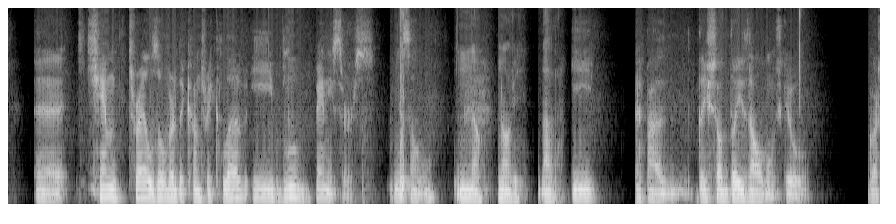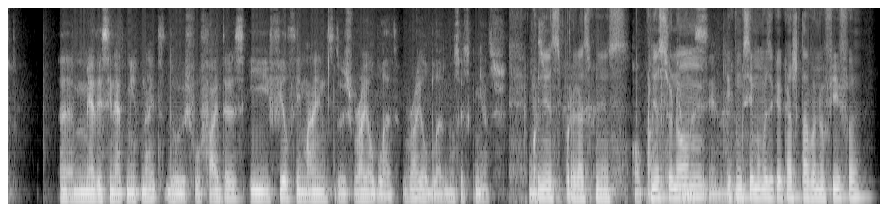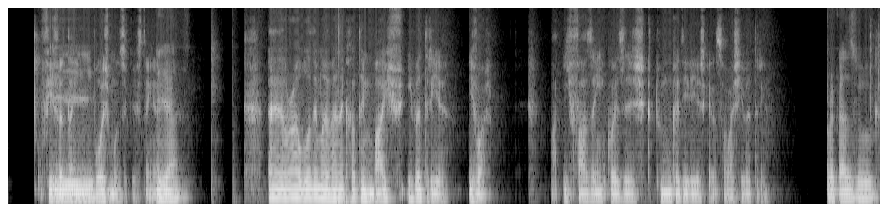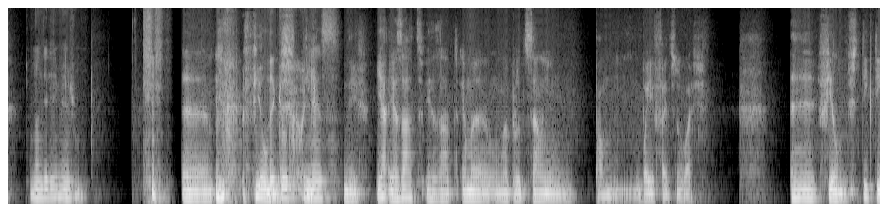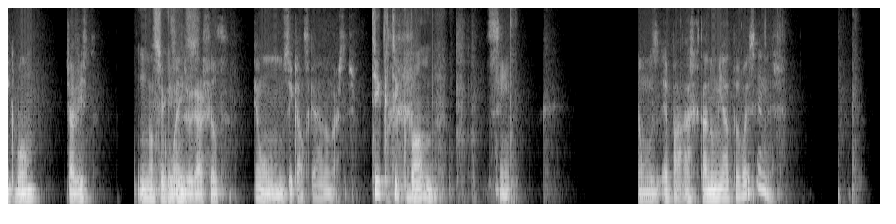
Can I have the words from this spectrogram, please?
Uh, Cham Trails Over the Country Club e Blue Bannisters. Conhece algum? Não, não ouvi. Nada. E epá, deixo só dois álbuns que eu gosto. Uh, Medicine at Midnight dos Foo Fighters e Filthy Minds dos Royal Blood. Royal Blood, não sei se conheces. Conheces? Conheço, por acaso conheço. Opa, Conheço o é nome cena. e conheci uma música que acho que estava no FIFA. O FIFA e- tem boas músicas. Tem Yeah. A Royal Blood é uma banda que só tem baixo e bateria e voz. E fazem coisas que tu nunca dirias que era só baixo e bateria. Por acaso, não diria mesmo. Filmes. Daquilo que conheço. Diz. Yeah, exato, exato. É uma, uma produção e um, pá, um bem efeitos no baixo. Ah, filmes. Tic Tic Boom. Já viste? Não sei o que é Andrew isso. Garfield. É um musical, se calhar não gostas. Tic Tic Bomb. Sim. É um, epá, acho que está nomeado para boas cenas.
